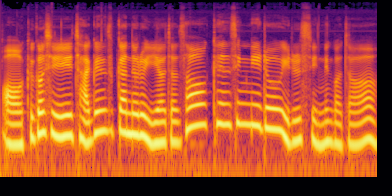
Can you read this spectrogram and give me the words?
어, 그것이 작은 습관으로 이어져서 큰 승리로 이룰 수 있는 거죠.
